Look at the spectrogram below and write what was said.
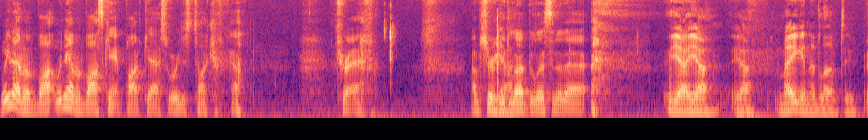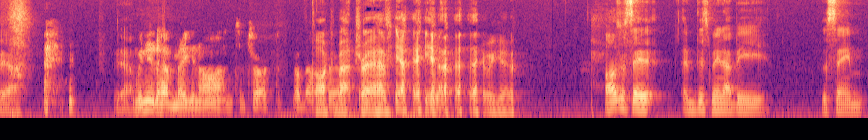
we'd have a Vo- we'd have a Voss Camp podcast where we just talk about Trav. I'm sure he'd Yeah. love to listen to that. Yeah, yeah, yeah. Megan would love to yeah, yeah. We need to have Megan on to talk about talk Trav. about Trav. Yeah, yeah, Yeah. There we go. I was gonna say, and this may not be the same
